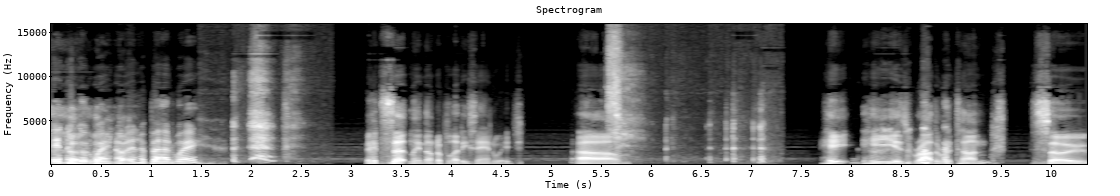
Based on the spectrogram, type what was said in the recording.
In a good way, not in a bad way. It's certainly not a bloody sandwich. Um, he he is rather rotund, so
